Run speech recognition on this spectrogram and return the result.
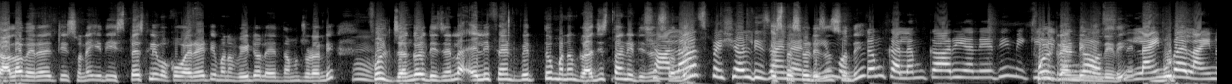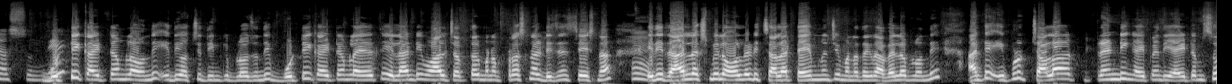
చాలా వెరైటీస్ ఉన్నాయి. ఇది ఎస్పెషల్లీ ఒక వెరైటీ మనం వీడియోలో వేద్దాము చూడండి. ఫుల్ జంగల్ డిజైన్లో ఎలిఫెంట్ విత్ మనం రాజస్థానీ డిజైన్స్ చాలా స్పెషల్ డిజైన్ ఉంది. మొత్తం కలంకారీ అనేది మీకు Full trending ఉంది ఇది. లైన్ బై లైన్ వస్తుంది. బుట్టిక్ ఐటమ్లో ఉంది. ఇది వచ్చి దీనికి బ్లౌజ్ ఉంది. బుట్టిక్ ఐటమ్లో అయితే ఇలాంటి వాళ్ళు చెప్తారు? మనం పర్సనల్ డిజైన్స్ చేసిన ఇది రాజలక్ష్మిలో ఆల్రెడీ చాలా టైం నుంచి మన దగ్గర అవైలబుల్ ఉంది. అంటే ఇప్పుడు చాలా ట్రెండింగ్ అయిపోయింది ఈ items.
